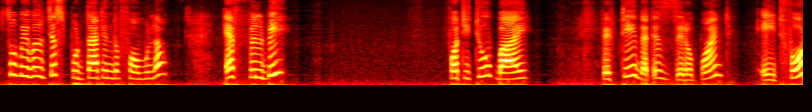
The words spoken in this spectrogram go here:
So, we will just put that in the formula f will be 42 by 50 that is 0.84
